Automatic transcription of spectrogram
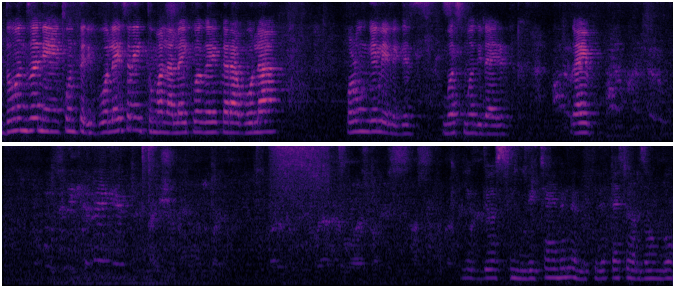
दोन जण आहे कोणतरी बोलायचं नाही तुम्हाला लाईक वगैरे करा बोला. पळून गेले लगेच बसमध्ये डायरेक्ट गायब. एक दिवस हिंदी चॅनल आहे त्याच्यावर जाऊन बघू.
